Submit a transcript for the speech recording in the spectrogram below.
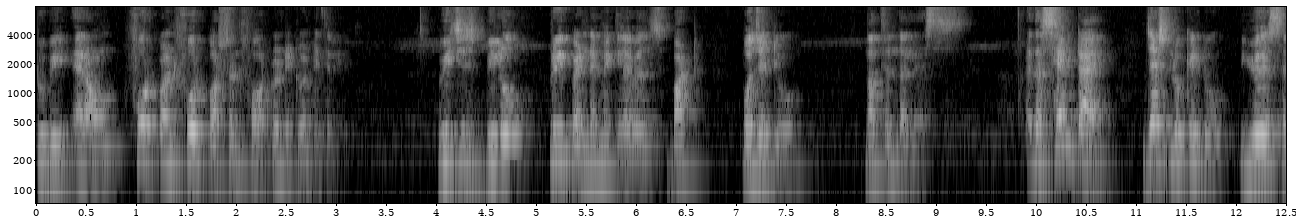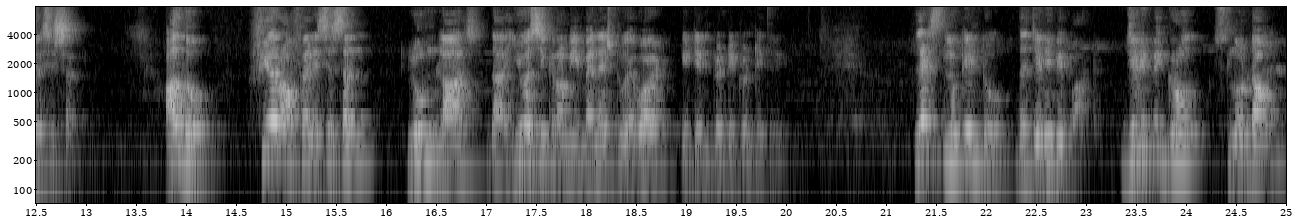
to be around 4.4% for 2023, which is below pre-pandemic levels but positive nonetheless. At the same time, just look into US recession. Although fear of a recession loomed large, the US economy managed to avoid it in 2023. Let's look into the GDP part. GDP growth slowed down,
